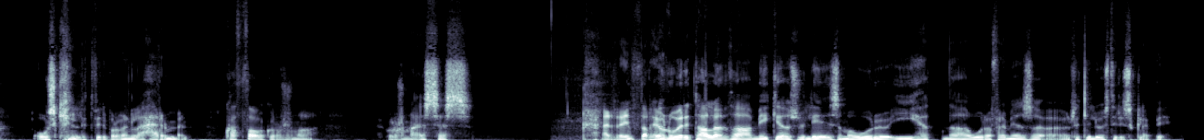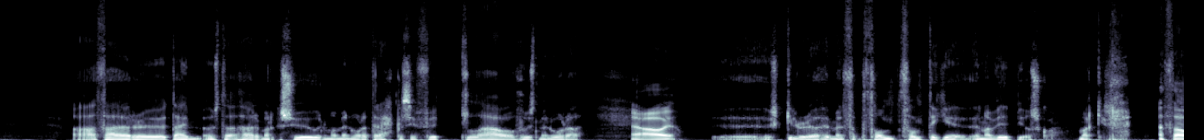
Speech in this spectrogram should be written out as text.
óskilnleitt fyrir bara vennilega hermenn. Hvað þá eitthvað svona eitthvað svona SS En reyndar hefur nú verið talað um það að mikið af þessu liði sem að voru í hérna voru að fremja þessa hrittilegu styrískleppi að það eru dæm, veist, það eru marga sögur um að menn voru að drekka sér fulla og þú veist menn voru að já, já. Uh, skilur við að þeir menn þóld þol, ekki þennan viðbjóð sko margir. En þá,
